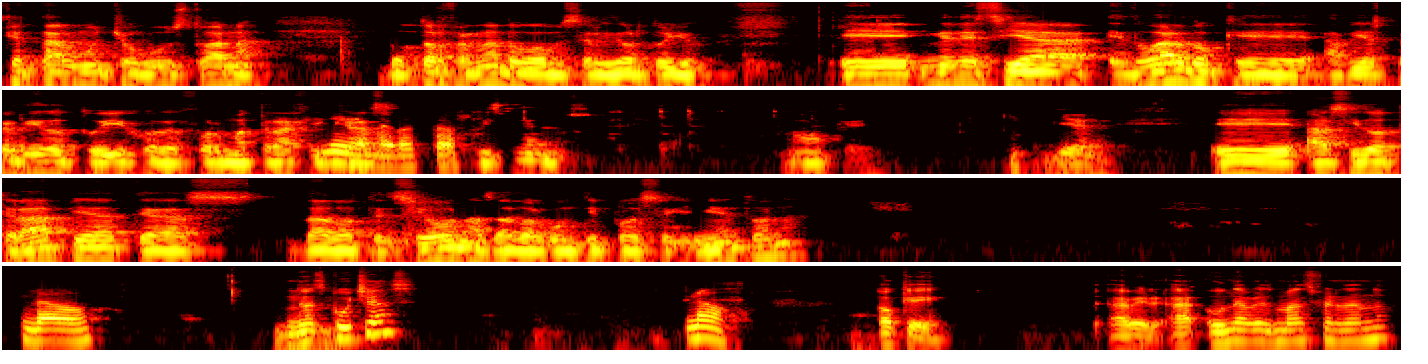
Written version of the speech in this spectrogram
¿Qué tal? Mucho gusto, Ana. Doctor Fernando Gómez, servidor tuyo. Eh, me decía Eduardo que habías perdido a tu hijo de forma trágica Dígame, hace años. Ok, bien. Eh, ¿Has ido a terapia? ¿Te has dado atención? ¿Has dado algún tipo de seguimiento, Ana? No. ¿No escuchas? No. Ok. A ver, ah, una vez más, Fernando.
